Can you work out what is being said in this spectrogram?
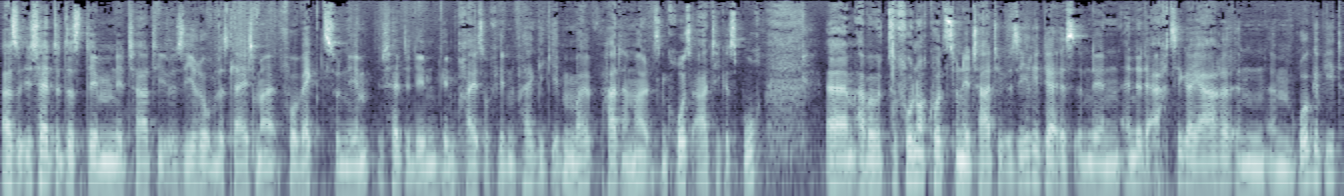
also ich hätte das dem Netati Öziri, um das gleich mal vorwegzunehmen, ich hätte dem den Preis auf jeden Fall gegeben, weil Vater mal ist ein großartiges Buch. Ähm, aber zuvor noch kurz zu Netati Öziri, der ist in den Ende der 80er Jahre in, im Ruhrgebiet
